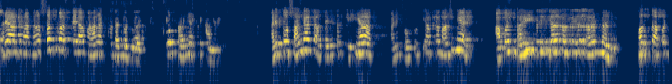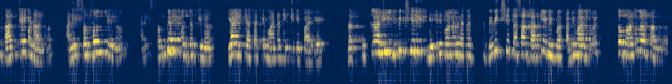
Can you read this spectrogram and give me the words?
खऱ्या अर्थानं सत्व असलेला महाराष्ट्र धर्म तो सांगण्याचं काम आहे. आणि तो सांगायचा असेल तर इतिहास आणि संस्कृती आपल्या बाजूने आहे. आपण काही कारण नाही. फक्त आपण जाणतेपणानं आणि सखोलतेनं आणि सम्यक पद्धतीनं या इतिहासाची मांडणी केली पाहिजे. जर कुठलाही विविक्षित नीतीपणासाठी विविक्षित असा जातीय अभिमान जो आहे तो बाजूला सांगणं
